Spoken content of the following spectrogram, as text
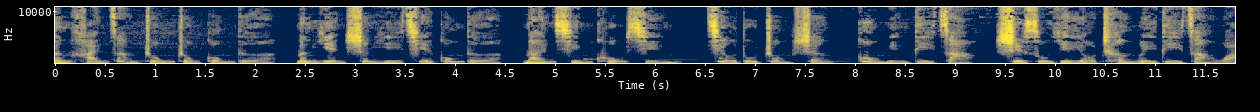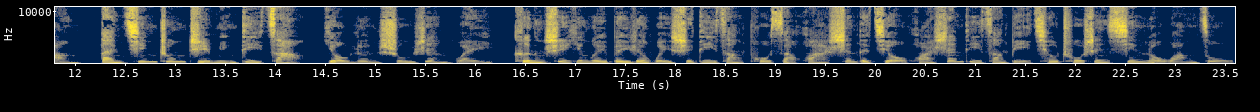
能含藏种种功德，能引生一切功德，难行苦行，救度众生，故名地藏。世俗也有称为地藏王，但经中指明地藏。有论述认为，可能是因为被认为是地藏菩萨化身的九华山地藏比丘出身新楼王族，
